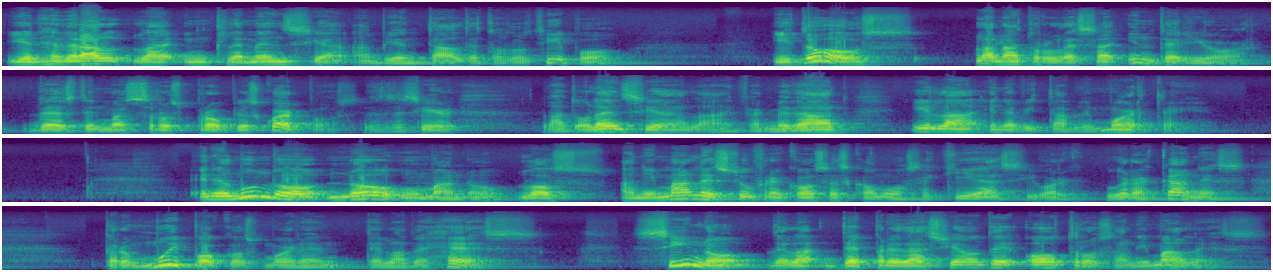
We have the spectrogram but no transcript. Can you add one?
y en general la inclemencia ambiental de todo tipo. Y dos, la naturaleza interior, desde nuestros propios cuerpos, es decir, la dolencia, la enfermedad y la inevitable muerte. En el mundo no humano, los animales sufren cosas como sequías y huracanes, pero muy pocos mueren de la vejez sino de la depredación de otros animales.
